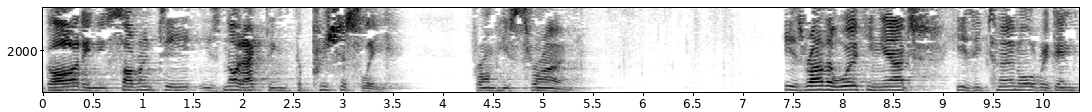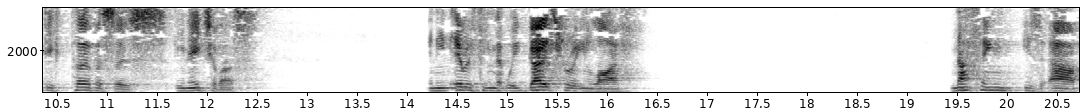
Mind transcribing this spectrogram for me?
God, in his sovereignty, is not acting capriciously from his throne. He is rather working out his eternal redemptive purposes in each of us and in everything that we go through in life. Nothing is out.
